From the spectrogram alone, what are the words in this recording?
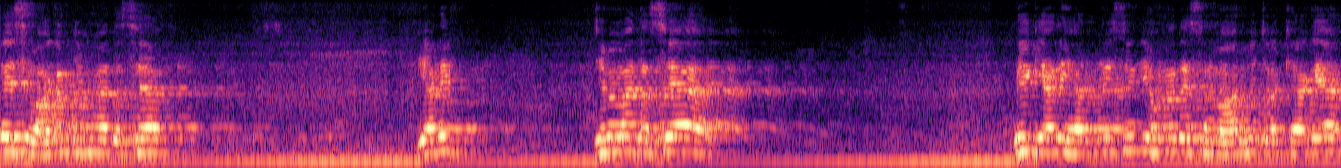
ਇਸ ਸਵਾਗਤ ਜਿਵੇਂ ਮੈਂ ਦੱਸਿਆ ਯਾਨੀ ਜਿਵੇਂ ਮੈਂ ਦੱਸਿਆ ਵੀ ਗਿਆਨੀ ਹਰਪ੍ਰੀਤ ਸਿੰਘ ਜੀ ਉਹਨਾਂ ਦੇ ਸਨਮਾਨ ਵਿੱਚ ਰੱਖਿਆ ਗਿਆ।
